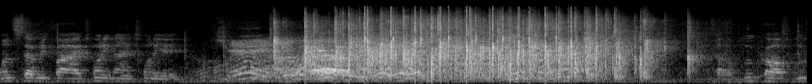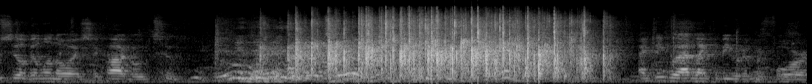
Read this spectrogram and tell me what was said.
175, 29, 28. Okay. Uh, Blue Cross Blue Shield of Illinois, Chicago 2. I think what I'd like to be remembered for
